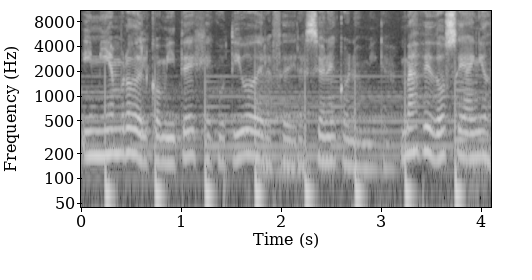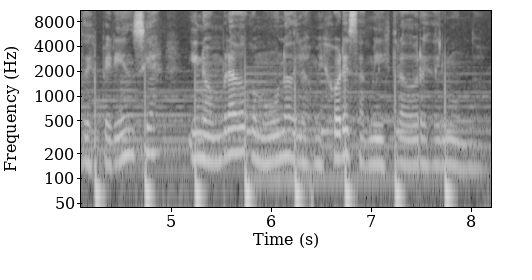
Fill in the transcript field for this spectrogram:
y miembro del Comité Ejecutivo de la Federación Económica. Más de 12 años de experiencia y nombrado como uno de los mejores administradores del mundo.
